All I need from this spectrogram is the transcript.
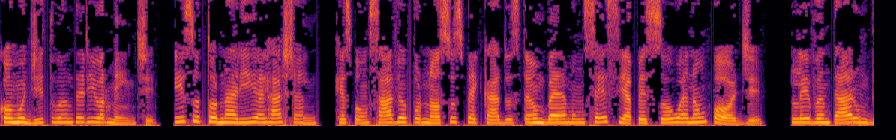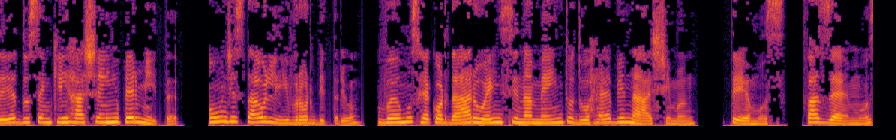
como dito anteriormente, isso tornaria Hashem responsável por nossos pecados também se a pessoa não pode levantar um dedo sem que Hashem o permita. Onde está o livre-arbítrio? Vamos recordar o ensinamento do Reb Nachman. Temos, fazemos,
